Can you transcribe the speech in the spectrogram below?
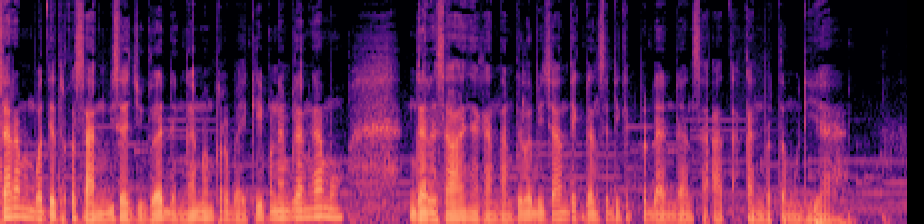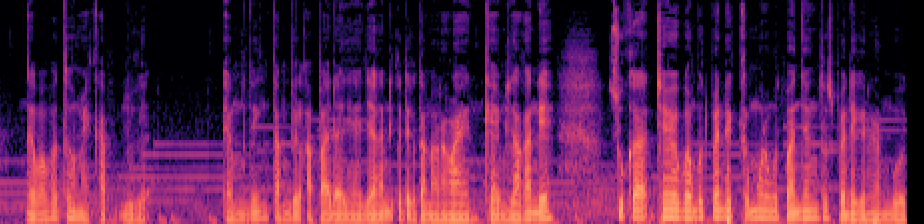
Cara membuat dia terkesan bisa juga dengan memperbaiki penampilan kamu. Nggak ada salahnya kan tampil lebih cantik dan sedikit berdandan saat akan bertemu dia. Nggak apa-apa tuh makeup juga. Yang penting tampil apa adanya jangan ikut-ikutan orang lain. Kayak misalkan dia suka cewek rambut pendek kamu rambut panjang terus pendekin rambut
